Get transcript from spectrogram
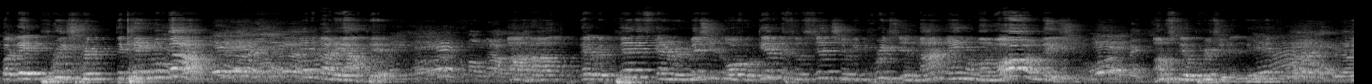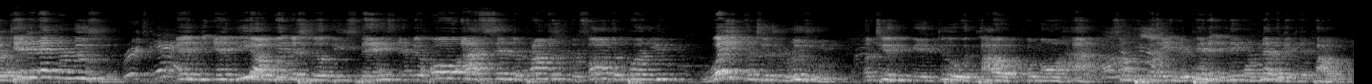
But they preach the kingdom of God. Anybody out there? Uh-huh. That repentance and remission or forgiveness of sin should be preached in my name among all nations. I'm still preaching it there. Beginning at Jerusalem. And, and ye are witnesses of these things. And behold, I send the promise of the Father upon you. Wait until Jerusalem, until you be endued with power from on high. Some people ain't repentant and they will never get that power.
